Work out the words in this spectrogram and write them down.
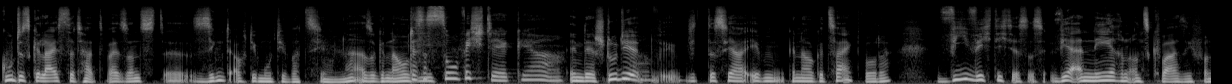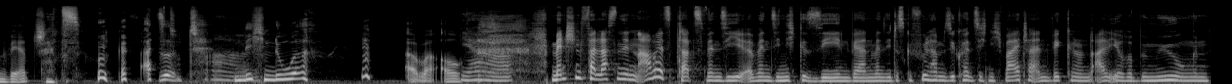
Gutes geleistet hat, weil sonst äh, sinkt auch die Motivation. Ne? Also genau das ist so wichtig, ja. In der Studie, ja. das ja eben genau gezeigt wurde, wie wichtig das ist. Wir ernähren uns quasi von Wertschätzung. Also Total. nicht nur aber auch. Ja, Menschen verlassen den Arbeitsplatz, wenn sie, wenn sie nicht gesehen werden, wenn sie das Gefühl haben, sie können sich nicht weiterentwickeln und all ihre Bemühungen,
